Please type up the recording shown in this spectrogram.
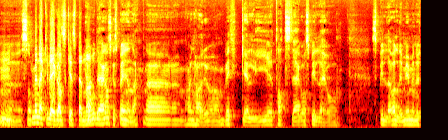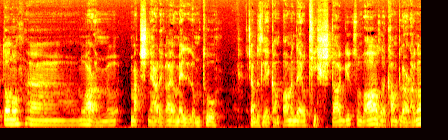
mm. som Men er ikke det ganske spennende? Jo, det er ganske spennende. Eh, han har jo virkelig tatt steg og spiller jo Spiller veldig mye minutter nå. Eh, nå har de jo Matchen i helga er jo mellom to Champions League-kamper, men det er jo tirsdag som var, altså det er kamp lørdag nå,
